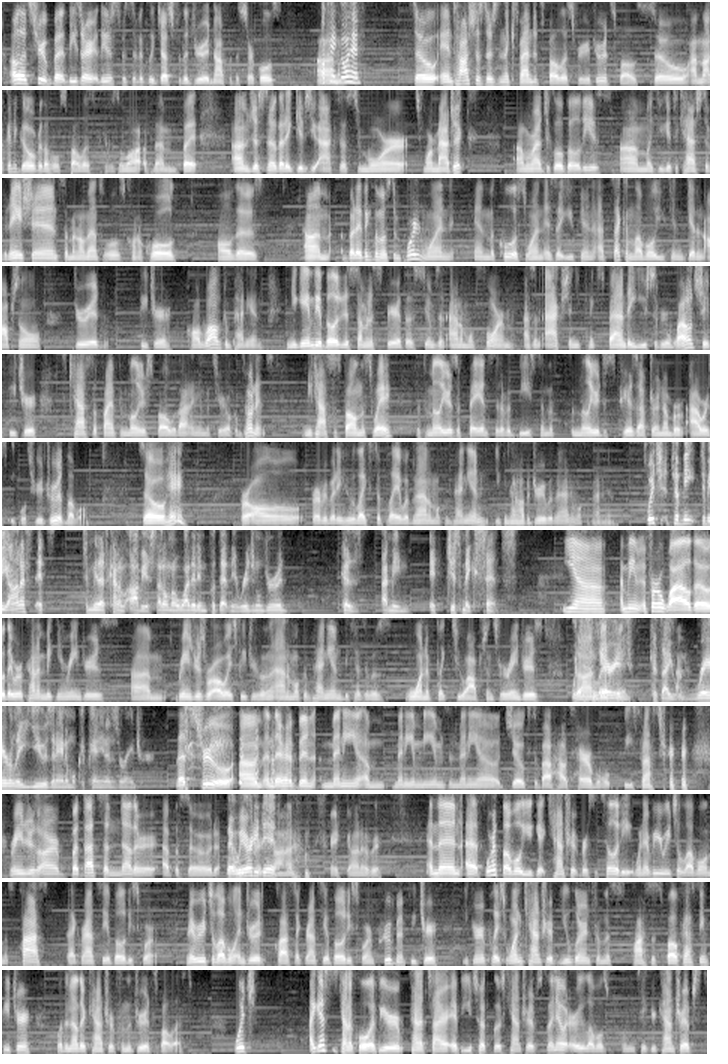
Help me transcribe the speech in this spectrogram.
Oh, that's true. But these are these are specifically just for the druid, not for the circles. Okay, Um, go ahead. So in Tasha's, there's an expanded spell list for your druid spells. So I'm not going to go over the whole spell list because there's a lot of them, but um, just know that it gives you access to more to more magic, um, magical abilities. Um, like you get to cast divination, summon elementals, cone of cold, all of those. Um, but I think the most important one and the coolest one is that you can, at second level, you can get an optional druid feature called Wild Companion, and you gain the ability to summon a spirit that assumes an animal form. As an action, you can expand a use of your Wild Shape feature to cast a Find Familiar spell without any material components. When you cast a spell in this way, the familiar is a Fey instead of a beast, and the familiar disappears after a number of hours equal to your druid level. So, hey, for all for everybody who likes to play with an animal companion, you can now have a druid with an animal companion. Which to me, to be honest, it's to me that's kind of obvious. I don't know why they didn't put that in the original druid, because I mean it just makes sense. Yeah, I mean, for a while though, they were kind of making rangers. Um, rangers were always featured with an animal companion because it was one of like two options for rangers. Which So is I'm hilarious because I rarely use an animal companion as a ranger. That's true, um, and there have been many, um, many memes and many uh, jokes about how terrible Beastmaster Rangers are. But that's another episode That we we've already did. Gone, gone over. And then at fourth level, you get cantrip versatility. Whenever you reach a level in this class that grants the ability score, whenever you reach a level in Druid class that grants the ability score improvement feature, you can replace one cantrip you learned from this class's spellcasting feature with another cantrip from the Druid spell list. Which I guess is kind of cool if you're kind of tired. If you took those cantrips, because I know at early levels when you take your cantrips,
